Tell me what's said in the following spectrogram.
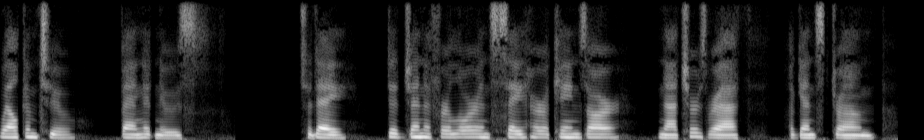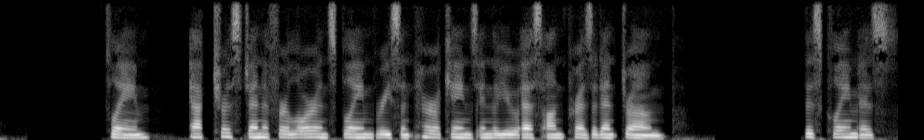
Welcome to Bang It News. Today, did Jennifer Lawrence say hurricanes are nature's wrath against Trump? Claim Actress Jennifer Lawrence blamed recent hurricanes in the U.S. on President Trump. This claim is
